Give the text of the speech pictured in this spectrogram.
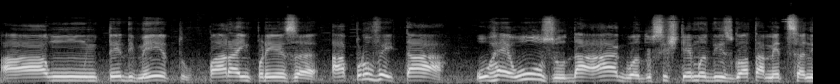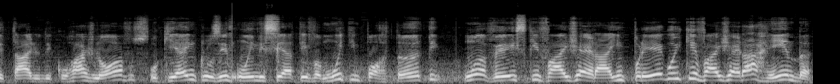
a um entendimento para a empresa aproveitar o reuso da água do sistema de esgotamento sanitário de Currais Novos, o que é inclusive uma iniciativa muito importante, uma vez que vai gerar emprego e que vai gerar renda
